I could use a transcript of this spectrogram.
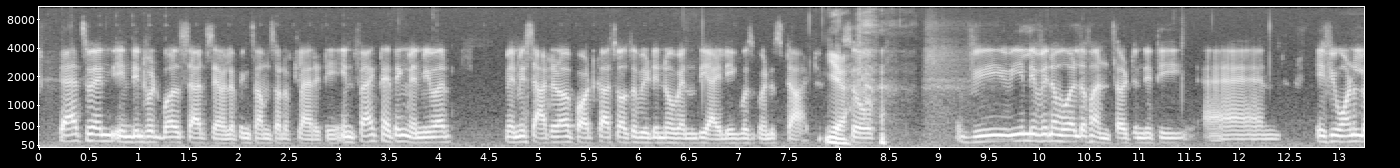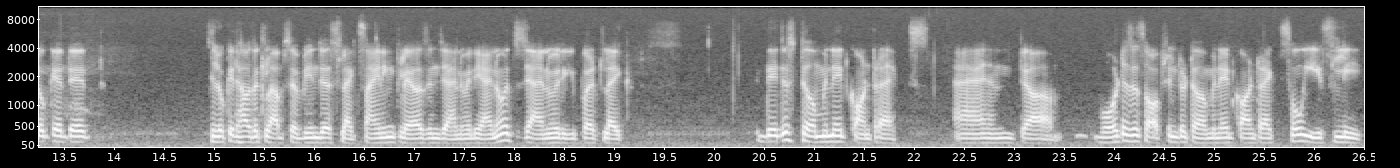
that's when Indian football starts developing some sort of clarity. In fact, I think when we were when we started our podcast, also we didn't know when the I League was going to start. Yeah. So we we live in a world of uncertainty, and if you want to look at it. Look at how the clubs have been just like signing players in January. I know it's January, but like they just terminate contracts. And uh, what is this option to terminate contracts so easily?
